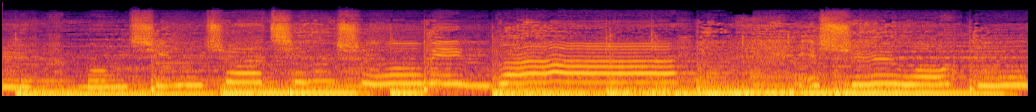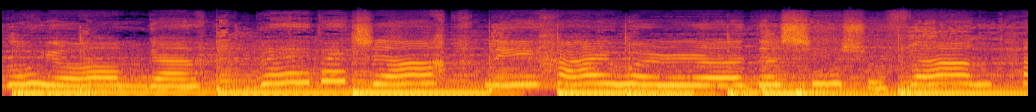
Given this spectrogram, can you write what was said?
去，梦境却清楚明白。也许我不够勇敢，背对着你还温热的心说分开。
